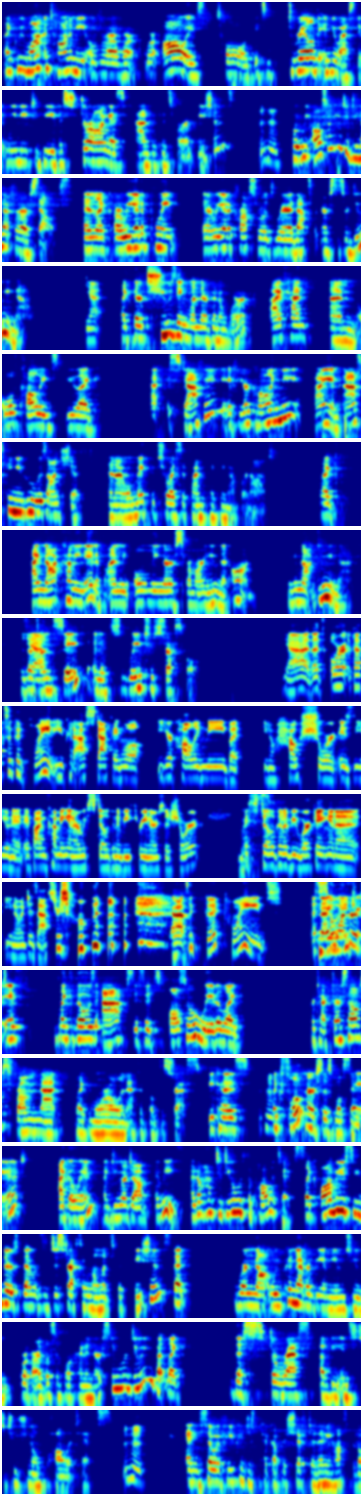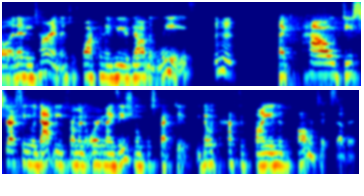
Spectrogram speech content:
Like we want autonomy over our work. We're always told, it's drilled into us that we need to be the strongest advocates for our patients. Mhm. But we also need to do that for ourselves. And like, are we at a point, are we at a crossroads where that's what nurses are doing now? Yeah. like they're choosing when they're going to work. I've had um, old colleagues be like, "Uh, staffing, if you're calling me, I am asking you who was on shift and I will make the choice if I'm picking up or not. Like, I'm not coming in if I'm the only nurse from our unit on. I'm not doing that because that's Yeah. unsafe and it's way too stressful. Yeah, that's or that's a good point. You could ask staffing, well, you're calling me, but you know, how short is the unit? If I'm coming in, are we still going to be three nurses short? Am I still going to be working in a, you know, a disaster zone? That's a good point. That's and so I wonder if like those apps, if it's also a way to like protect ourselves from that like moral and ethical distress because mm-hmm. like float nurses will say it I go in, I do my job, I leave. I don't have to deal with the politics. Like obviously there's those distressing moments with patients that we're not we could never be immune to regardless of what kind of nursing we're doing, but like the stress of the institutional politics. Mm-hmm. And so if you can just pick up a shift at any hospital at any time and just walk in and do your job and leave, mm-hmm. like how de-stressing would that be from an organizational perspective? You don't have to buy into the politics of it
